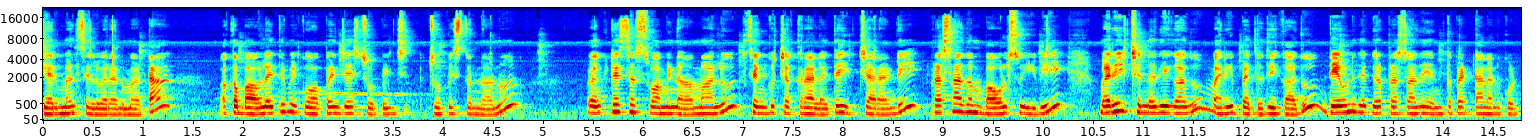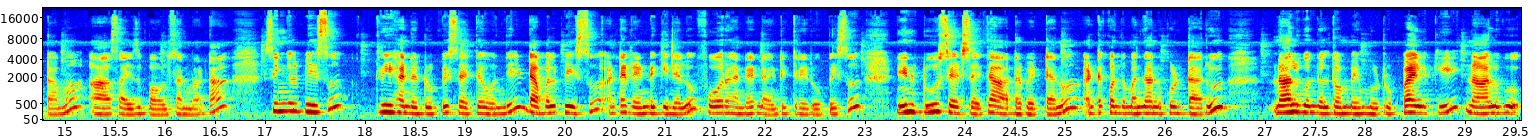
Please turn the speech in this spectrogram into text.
జర్మన్ సిల్వర్ అనమాట ఒక బౌల్ అయితే మీకు ఓపెన్ చేసి చూపించి చూపిస్తున్నాను. వెంకటేశ్వర స్వామి నామాలు శంకు చక్రాలు అయితే ఇచ్చారండి. ప్రసాదం బౌల్స్ ఇవి. మరీ చిన్నది కాదు మరీ పెద్దది కాదు. దేవుని దగ్గర ప్రసాదం ఎంత పెట్టాలనుకుంటామో ఆ సైజు బౌల్స్ అనమాట single piece three hundred rupees అయితే ఉంది. డబల్ పీసు అంటే రెండు గిన్నెలు four hundred ninety three rupees. నేను టూ సెట్స్ అయితే ఆర్డర్ పెట్టాను. అంటే కొంతమంది అనుకుంటారు నాలుగు వందల తొంభై మూడు రూపాయలకి నాలుగు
